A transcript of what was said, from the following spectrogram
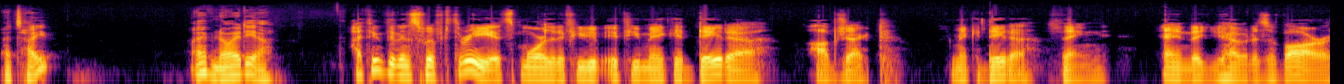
a type? I have no idea. I think that in Swift 3, it's more that if you if you make a data object, make a data thing, and you have it as a var,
